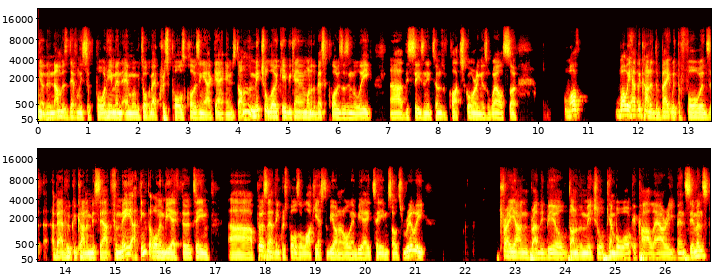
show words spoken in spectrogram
you know, the numbers definitely support him. And, and when we talk about Chris Paul's closing out games, Donovan Mitchell low key became one of the best closers in the league uh, this season in terms of clutch scoring as well. So while while we had the kind of debate with the forwards about who could kind of miss out, for me, I think the All NBA third team. Uh, personally, I think Chris Paul's a lock. He has to be on an All NBA team. So it's really Trae Young, Bradley Beal, Donovan Mitchell, Kemba Walker, Kyle Lowry, Ben Simmons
